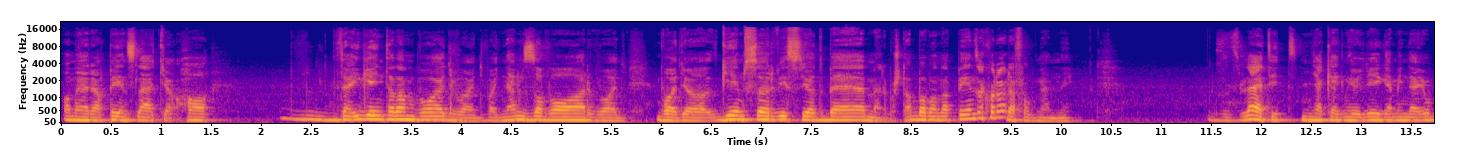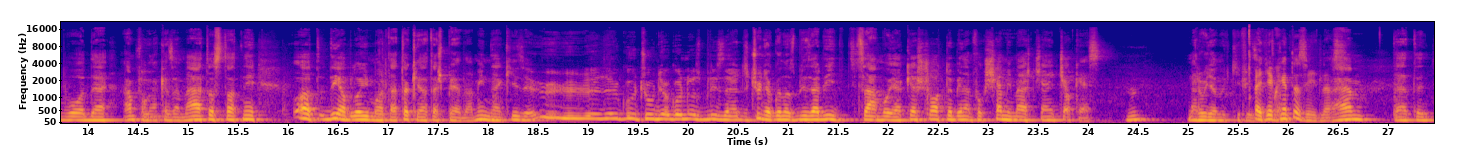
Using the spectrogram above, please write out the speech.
amerre a pénzt látja. Ha de igénytelen vagy, vagy, vagy nem zavar, vagy, vagy a game service jött be, mert most abban van a pénz, akkor arra fog menni. Lehet itt nyekegni, hogy régen minden jobb volt, de nem fognak ezen változtatni. Ott Diablo Immortal tökéletes példa. Mindenki izé, csúnya gonosz Blizzard, csúnya gonosz Blizzard így számolja ki, stb. nem fog semmi más csinálni, csak ezt. Hm? Mert ugyanúgy kifizetem. Egyébként ez így lesz. Nem? Tehát egy,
